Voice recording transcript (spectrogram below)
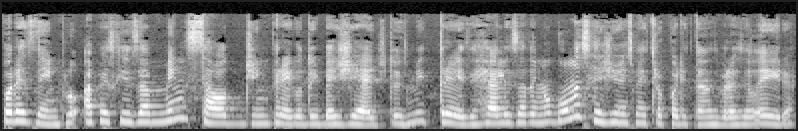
Por exemplo, a pesquisa mensal de emprego do IBGE de 2013, realizada em algumas regiões metropolitanas brasileiras,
